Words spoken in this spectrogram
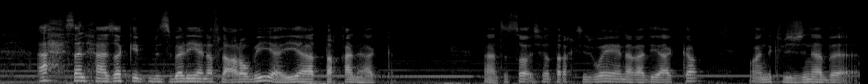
أحسن حاجة بالنسبة لي أنا في العروبية هي هاد الطرقان هكا. ها تصور شي طريق شي زوينة غادي هكا. وعندك في الجناب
